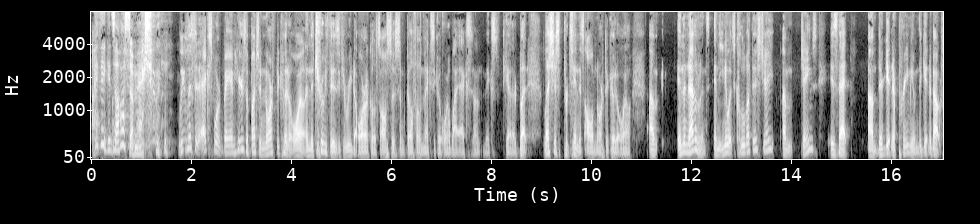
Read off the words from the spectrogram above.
I think it's awesome, actually. we listen to export ban. Here's a bunch of North Dakota oil, and the truth is, if you read the article, it's also some Gulf of Mexico oil by Exxon mixed together. But let's just pretend it's all North Dakota oil um, in the Netherlands. And you know what's cool about this, Jay, um, James, is that um, they're getting a premium. They're getting about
